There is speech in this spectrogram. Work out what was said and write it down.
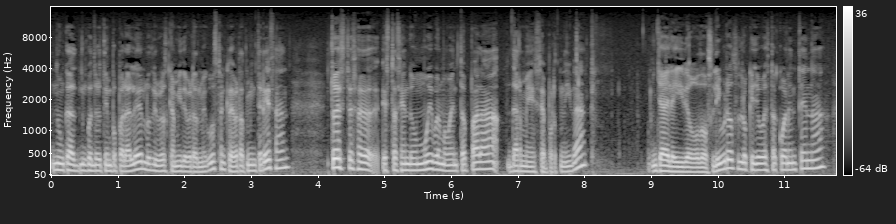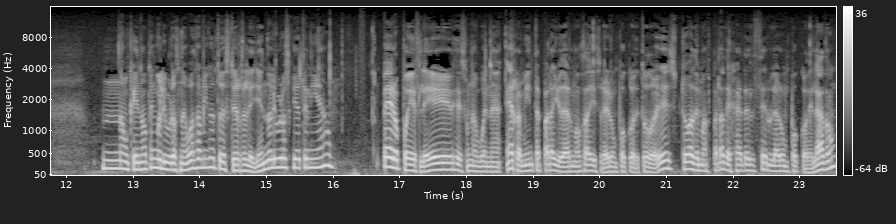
Nunca encuentro tiempo para leer los libros que a mí de verdad me gustan, que de verdad me interesan. Entonces este está siendo un muy buen momento para darme esa oportunidad. Ya he leído dos libros lo que llevo esta cuarentena. Mm, aunque no tengo libros nuevos amigos, entonces estoy releyendo libros que ya tenía. Pero pues leer es una buena herramienta para ayudarnos a distraer un poco de todo esto, además para dejar el celular un poco de lado.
